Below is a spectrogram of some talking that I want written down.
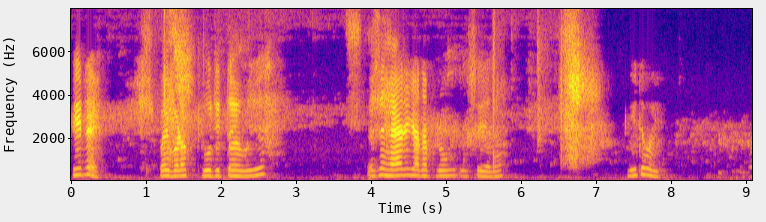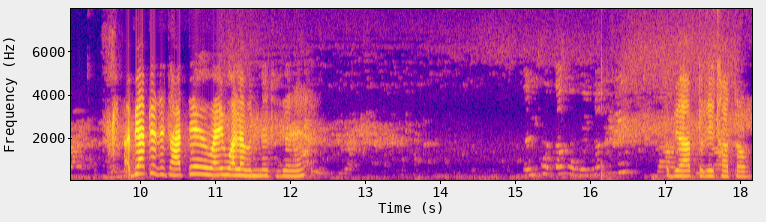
ठीक है? भाई, बड़ा प्रो देता है मुझे। वैसे है नहीं ज़्यादा प्रो उससे ज़्यादा। ठीक है भाई? अभी आप तो दिखाते हैं वाई वाला बंदा किधर है? अभी आप तो दिखाता हूँ।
